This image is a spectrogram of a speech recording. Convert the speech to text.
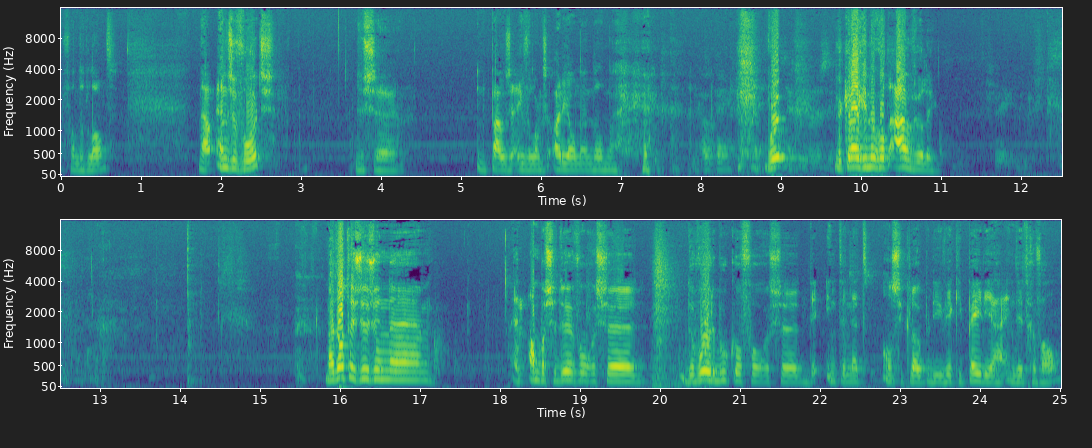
van het land. Nou, enzovoort. Dus in de pauze even langs Arjan en dan, okay. dan krijg je nog wat aanvulling. Maar dat is dus een, uh, een ambassadeur volgens uh, de woordenboek of volgens uh, de internet-encyclopedie Wikipedia in dit geval.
